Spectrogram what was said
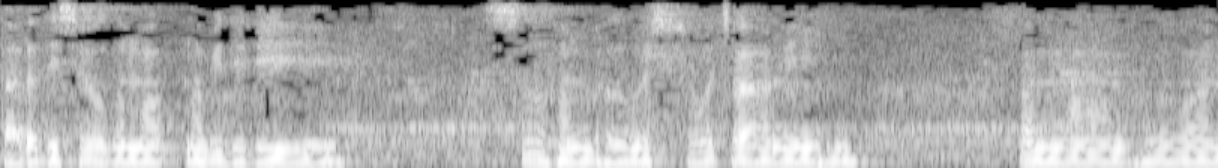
തരതി ശോകമാത്മവിദിതി സോഹം ഭഗവ ശോചാമി തം മാ ഭഗവാൻ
